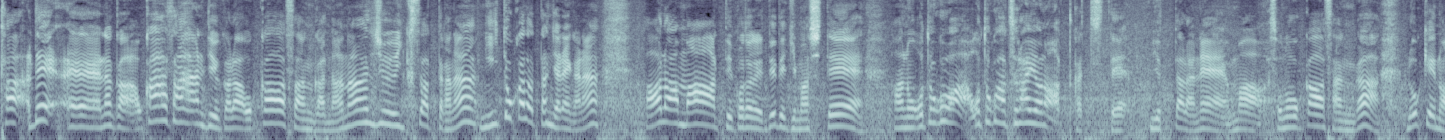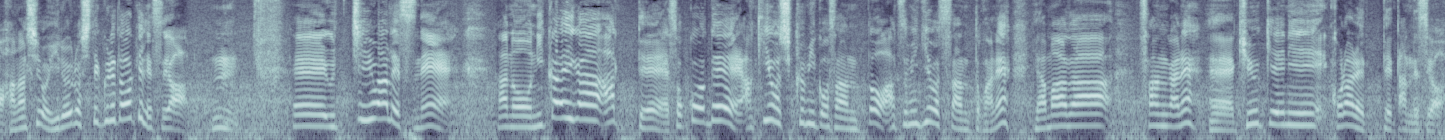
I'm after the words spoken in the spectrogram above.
たで、えー、なんかお母さんって言うからお母さんが70いくつだったかな？2とかだったんじゃないかな？あらまあっていうことで出てきましてあの男は男は辛いよなとかっつって言ったらねまあそのお母さんがロケの話をいろいろしてくれたわけですよ。うん。えー、うちはですねあの2階があってそこで秋吉久美子さんと渥美清さんとかね山田さんがね、えー、休憩に来られてたんですよ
